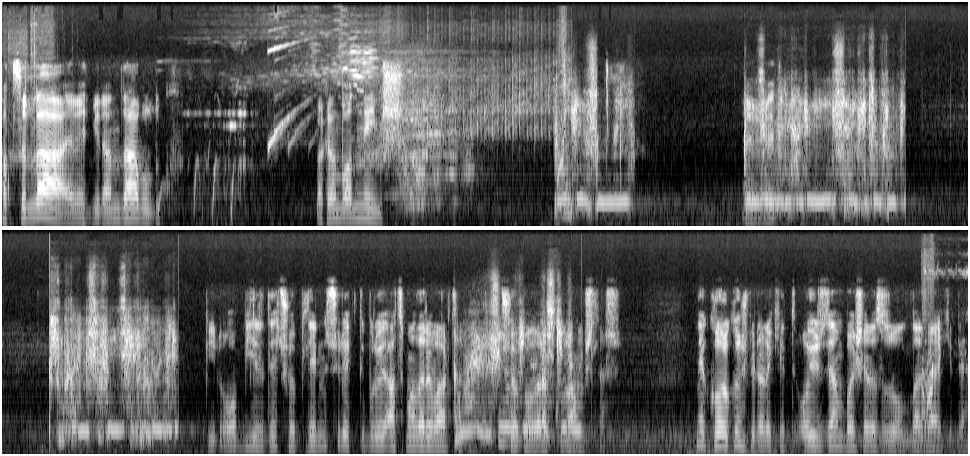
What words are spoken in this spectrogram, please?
Hatırla. Evet bir anı daha bulduk. Bakalım bu anı neymiş? Evet. Bir o bir de çöplerini sürekli buraya atmaları var tabii. Çöp olarak kullanmışlar. Ne korkunç bir hareket. O yüzden başarısız oldular belki de.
